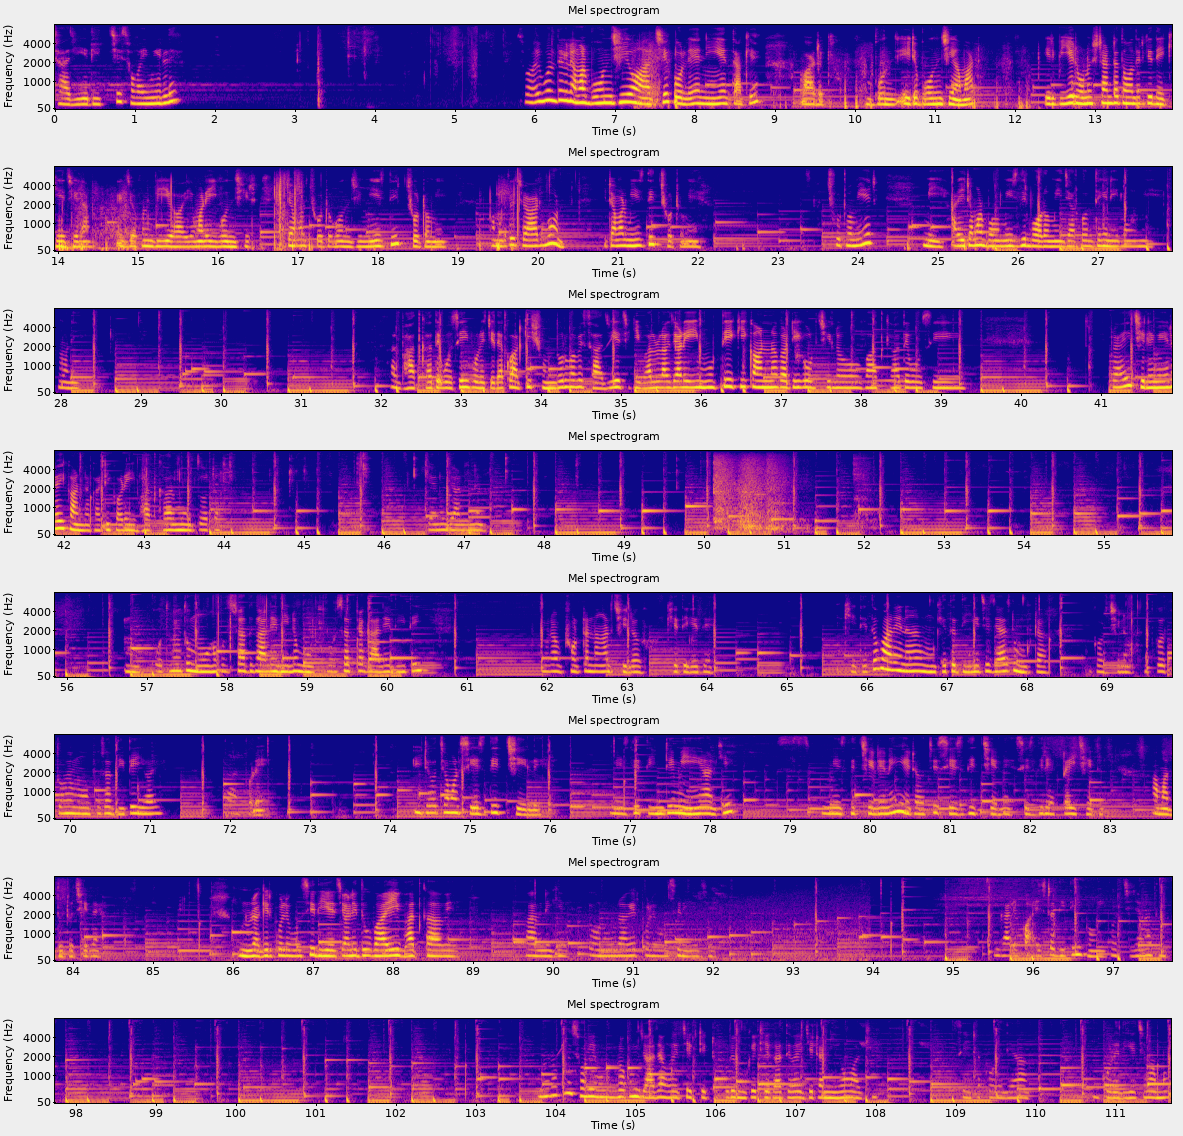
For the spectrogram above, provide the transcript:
সাজিয়ে দিচ্ছে সবাই মিলে। সবাই বলতে গেলে আমার বোনঝিও আছে কোলে নিয়ে তাকে বোন এইটা বোনঝি আমার। এর বিয়ের অনুষ্ঠানটা তোমাদেরকে দেখিয়েছিলাম। এই যখন বিয়ে হয়, আমার এই বোনঝির এটা আমার ছোট বোনঝি মেজদির ছোট মেয়ে। আমরা তো চার বোন, এটা আমার মেজদির ছোট মেয়ে। ছোট মেয়ের মেয়ে। আর এটা আমার মেজদির বড় মেয়ে, যার কোল থেকে নিলাম আমি। মানে ভাত খাতে বসেই পড়েছে। দেখো আর কি সুন্দরভাবে সাজিয়েছে, কি ভালো লাগছে। আর এই মুহূর্তে কি কান্নাকাটি করছিল ভাত খাওয়াতে বসে? প্রায় ছেলেমেয়েরাই কান্নাকাটি করে এই ভাত খাওয়ার মুহূর্তটা। কেন জানি না। প্রথমে তো মহাপ্রসাদ গালে দিল, মহাপ্রসাদটা গালে দিতেই ওরা ঠোঁটটা নাড়ছিল খেতে খেতে। খেতে তো পারে না মুখে তো দিয়েছে জাস্ট মুখটা করছিল প্রথমে মহাপ্রসাদ দিতেই হয়। তারপরে এটা হচ্ছে আমার শেষদির ছেলে। মেজদির তিনটে মেয়ে আর কি। মেজদির ছেলে নেই এটা হচ্ছে শেষদির ছেলে। শেষদির একটাই ছেলে আমার দুটো ছেলে। অনুরাগের কোলে বসে দিয়েছে মানে দু ভাই ভাত খাওয়াবে ভাগ্নিকে তো অনুরাগের কোলে বসে দিয়েছে গালে পায়েসটা দিতেই বমি করছে, জানো তো। ওরকমই সবই রকম যা যা হয়েছে, একটু একটু করে মুখে ঠেকাতে হয়, যেটা নিয়ম আর কি, সেইটা করে দেওয়া করে দিয়েছে মামা।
